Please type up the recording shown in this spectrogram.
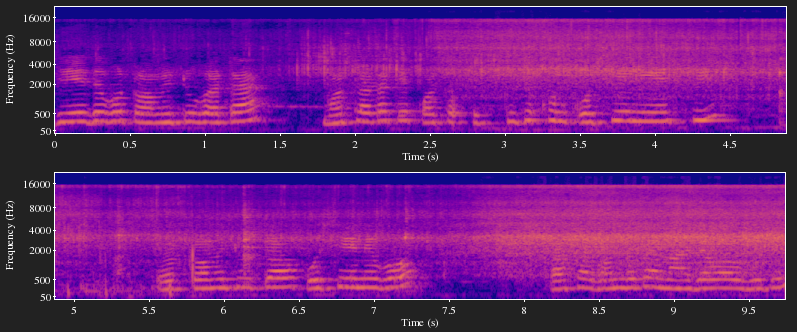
দিয়ে দেবো টমেটো বাটা। মশলাটাকে কত, কিছুক্ষণ কষিয়ে নিয়েছি। এবার টমেটোটাও কষিয়ে নেব। কাঁচা গন্ধটা না যাওয়া অবধি।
